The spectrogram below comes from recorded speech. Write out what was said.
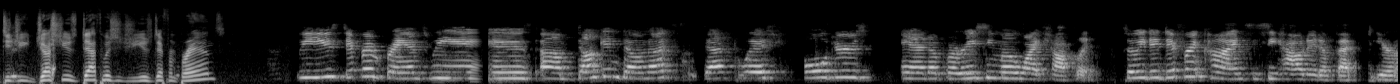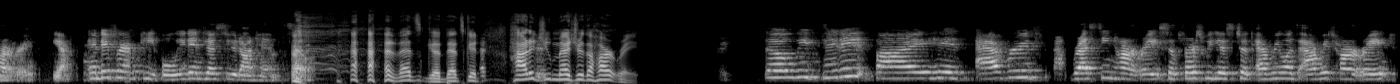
did you just use Death Wish? Did you use different brands? We use different brands. We used um, Dunkin' Donuts, Death Wish, Folgers, and a Barissimo white chocolate. So we did different kinds to see how it affect your heart rate. Yeah, and different people. We didn't just do it on him. So, That's good. That's good. How did you measure the heart rate? so we did it by his average resting heart rate. So first we just took everyone's average heart rate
